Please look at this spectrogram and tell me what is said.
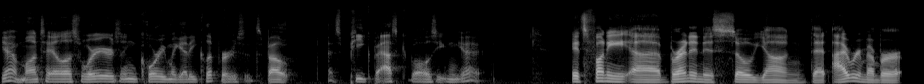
yeah, Monta Ellis Warriors and Corey Maggette Clippers. It's about as peak basketball as you can get. It's funny. Uh, Brenden is so young that I remember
